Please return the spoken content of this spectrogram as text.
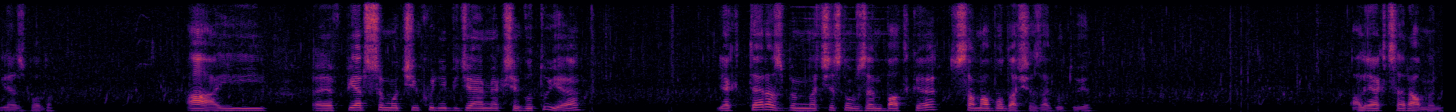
Jest woda. A i e, w pierwszym odcinku nie widziałem jak się gotuje. Jak teraz bym nacisnął zębatkę, to sama woda się zagotuje. Ale ja chcę ramen.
